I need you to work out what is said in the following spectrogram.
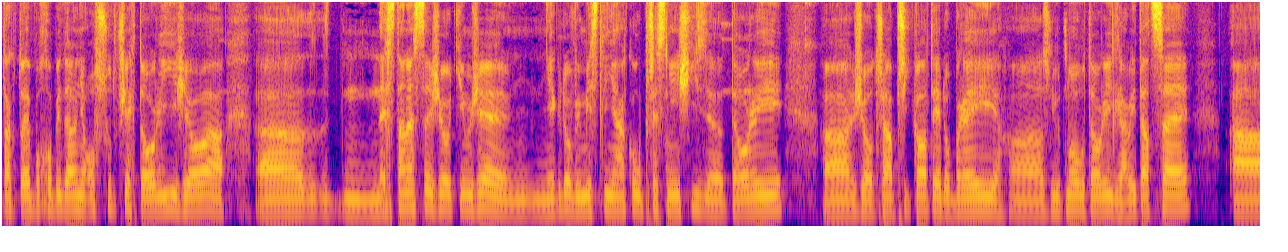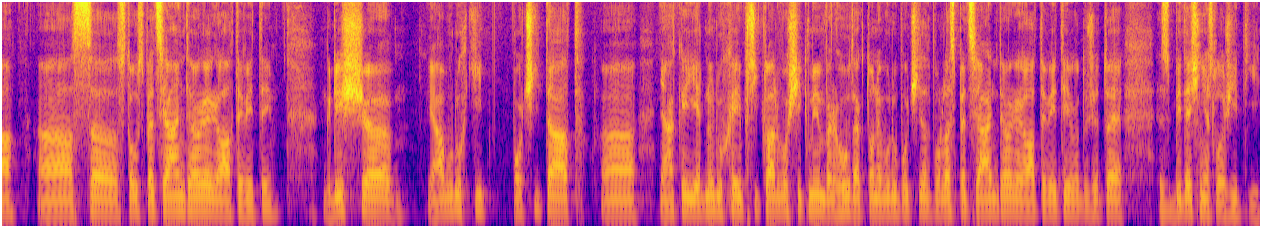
tak to je pochopitelně osud všech teorií, že jo, a, a nestane se, že jo, tím, že někdo vymyslí nějakou přesnější teorii, a, že jo, třeba příklad je dobrý a, s Newtonovou teorií gravitace a, a s, s tou speciální teorií relativity. Když já budu chtít počítat uh, nějaký jednoduchý příklad o šikmým vrhu, tak to nebudu počítat podle speciální teorie relativity, protože to je zbytečně složitý.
